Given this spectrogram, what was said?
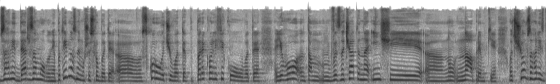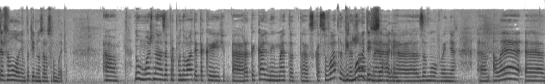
взагалі держзамовлення потрібно з ними щось робити, Е, скорочувати, перекваліфіковувати його е, там визначати на інші е, ну, напрямки. От що взагалі з держзамовленням потрібно зараз робити? Ну, можна запропонувати такий радикальний метод скасувати Відмовитись державне, взагалі? замовлення. Але е,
